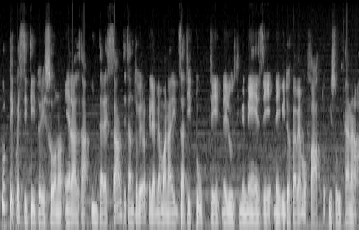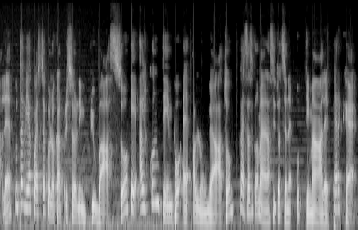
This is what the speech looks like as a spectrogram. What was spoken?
tutti questi titoli sono in realtà interessanti, tanto vero che li abbiamo analizzati tutti negli ultimi mesi nei video che abbiamo fatto qui sul canale. Tuttavia questo è quello che ha il price earning più basso e al contempo è allungato. Questa secondo me è una situazione ottimale. Perché?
